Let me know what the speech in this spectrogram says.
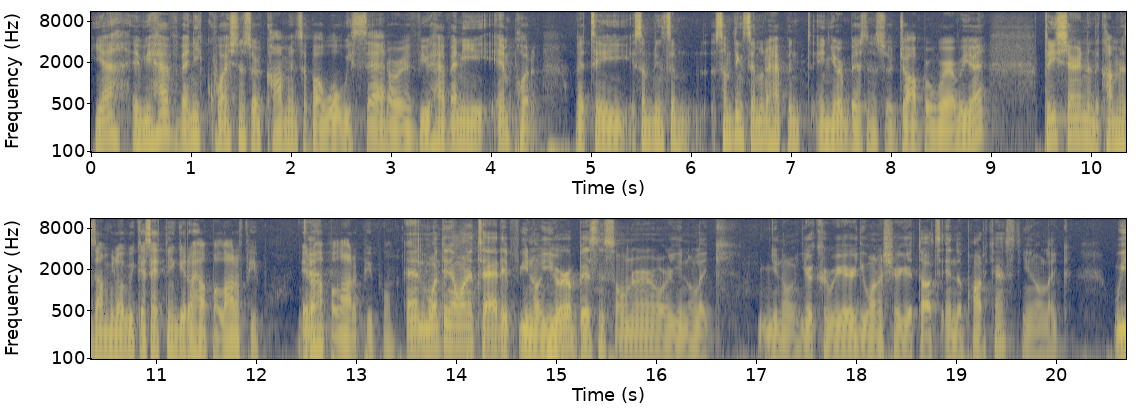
yeah if you have any questions or comments about what we said or if you have any input let's say something sim- something similar happened in your business or job or wherever you're at please share it in the comments down below because I think it'll help a lot of people. It'll Yeah. help a lot of people. And one thing I wanted to add, if you know you're a business owner or you know like you know your career, you want to share your thoughts in the podcast. You know like we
